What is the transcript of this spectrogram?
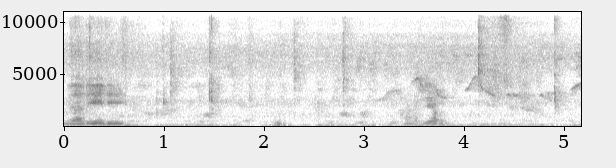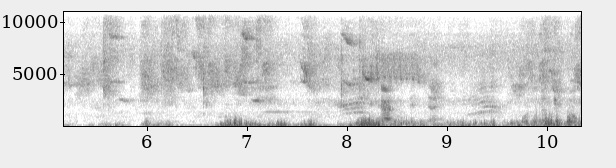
เนื้อดีดีมากระเทียมกัดเป็นใจฝนจะตก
